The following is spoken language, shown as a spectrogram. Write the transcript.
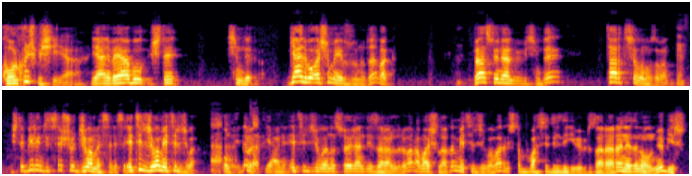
korkunç bir şey ya. Yani veya bu işte şimdi gel bu aşı mevzunu da bak rasyonel bir biçimde tartışalım o zaman. İşte birincisi şu civa meselesi. Etil civa metil civa Ha, olayı değil mi? tabii. Yani etil civanın söylendiği zararları var ama aşılarda metil civa var. İşte bahsedildiği gibi bir zarara neden olmuyor bir.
